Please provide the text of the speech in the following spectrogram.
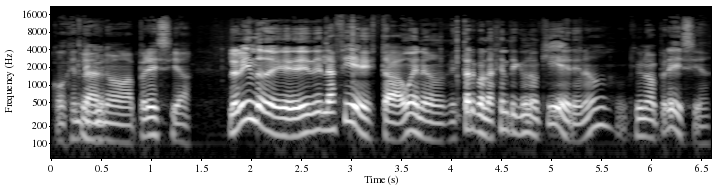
con gente Claro. que uno aprecia. Lo lindo de, de- de la fiesta, bueno, estar con la gente que uno quiere, ¿no? Que uno aprecia.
